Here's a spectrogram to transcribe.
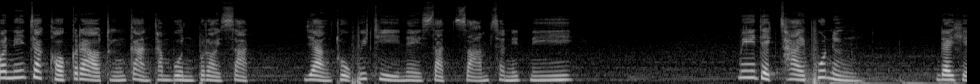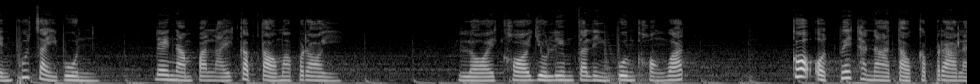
วันนี้จะขอกล่าวถึงการทำบุญปล่อยสัตว์ อย่างถูกวิธีในสัตว์สามชนิดนี้ มีเด็กชายผู้หนึ่ง ได้เห็นผู้ใจบุญ ได้นำปลาไหลกับเต่ามาปล่อย ลอยคออยู่ริมตลิ่งปูนของวัด ก็อดเวทนาเต่ากับปลาไหล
